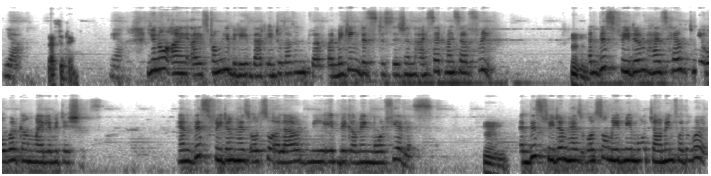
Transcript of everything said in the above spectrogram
Yeah. That's the thing yeah. You know, I, I strongly believe that in 2012, by making this decision, I set myself free. Mm-hmm. And this freedom has helped me overcome my limitations. And this freedom has also allowed me in becoming more fearless. Mm-hmm. And this freedom has also made me more charming for the world.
